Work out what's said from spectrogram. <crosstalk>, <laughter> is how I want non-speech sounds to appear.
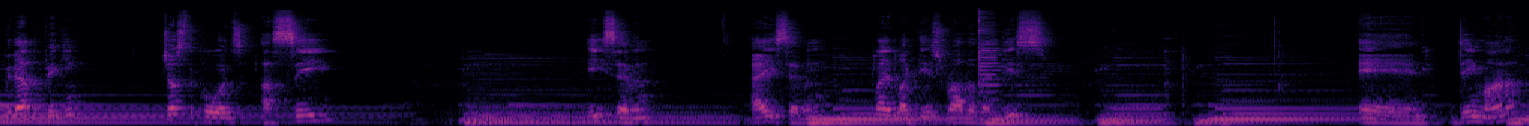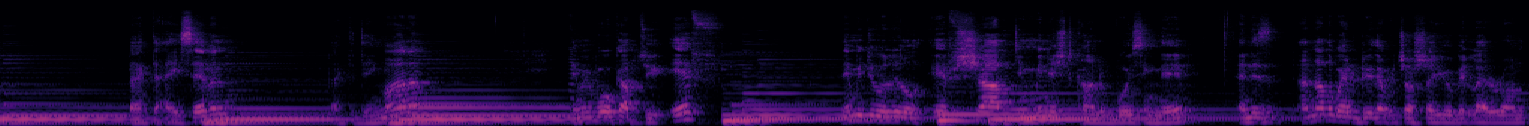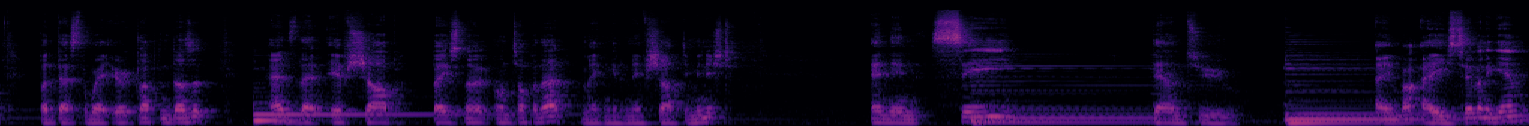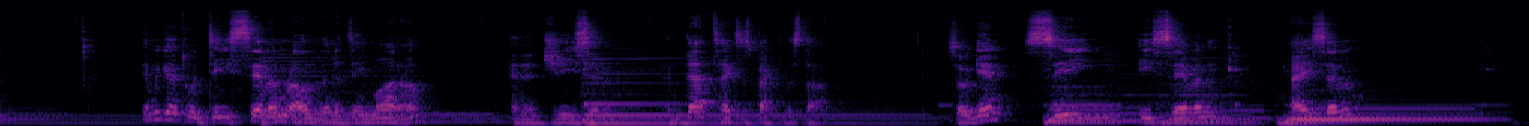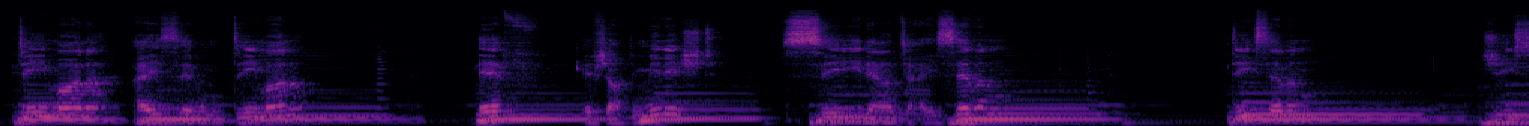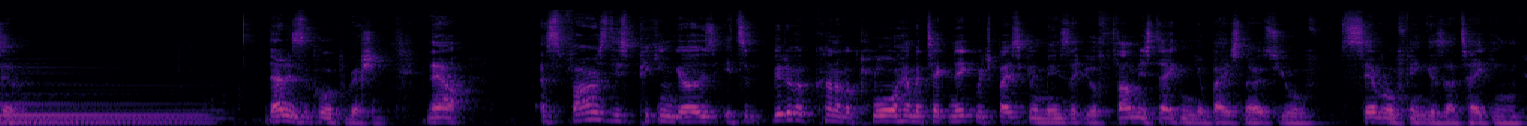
Without the picking, just the chords are C, E7, A7, played like this rather than this, and D minor, back to A7, D minor. Then we walk up to F. Then we do a little F sharp diminished kind of voicing there. And there's another way to do that, which I'll show you a bit later on, but that's the way Eric Clapton does it. Adds that F sharp bass note on top of that, making it an F sharp diminished. And then C down to A, A7 again. Then we go to a D7 rather than a D minor and a G7. And that takes us back to the start. So again, C, E7, A7, D minor, A7, D minor, F, F sharp diminished, C down to A7, D7, G7. That is the chord progression. Now, as far as this picking goes, it's a bit of a kind of a claw hammer technique, which basically means that your thumb is taking your bass notes, your several fingers are taking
